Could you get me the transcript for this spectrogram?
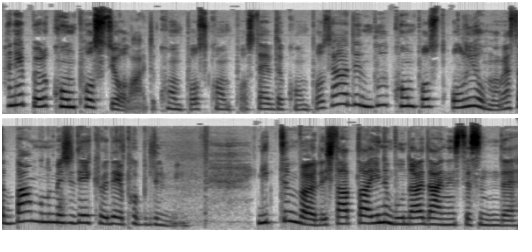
Hani hep böyle kompost diyorlardı. Kompost, kompost, evde kompost. Ya dedim bu kompost oluyor mu? Mesela ben bunu Mecidiyeköy'de yapabilir miyim? Gittim böyle işte hatta yine Buğday Derneği sitesinde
